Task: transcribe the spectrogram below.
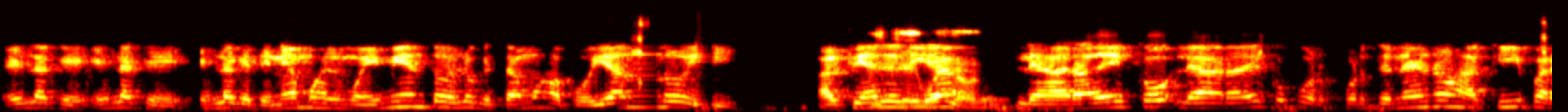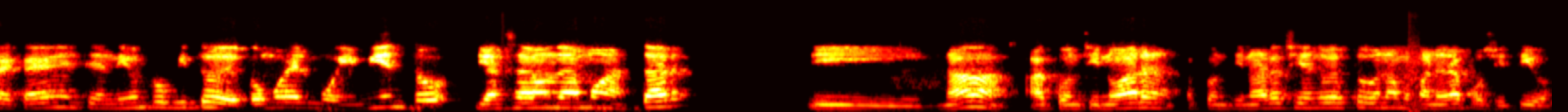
es la que, es la que, es la que teníamos el movimiento, es lo que estamos apoyando y al final del día bueno. les agradezco, les agradezco por, por tenernos aquí para que hayan entendido un poquito de cómo es el movimiento, ya saben dónde vamos a estar y nada, a continuar, a continuar haciendo esto de una manera positiva.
